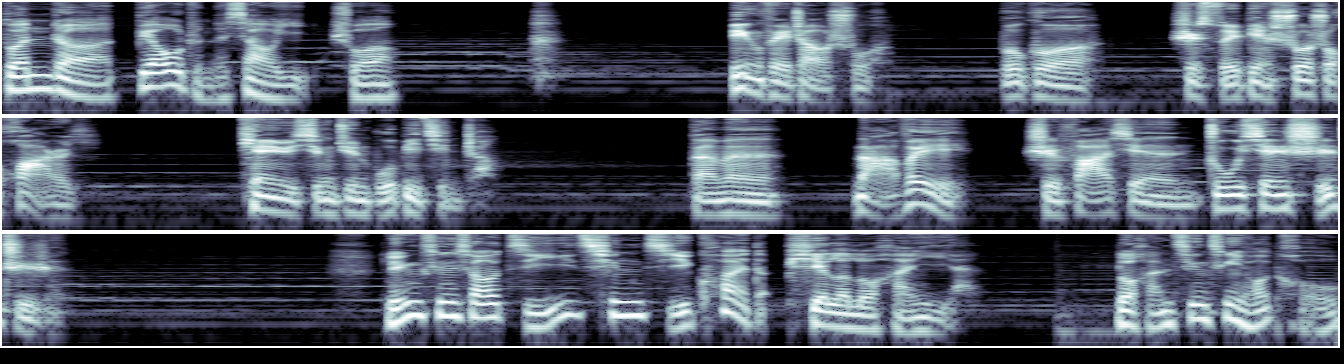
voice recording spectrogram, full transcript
端着标准的笑意说：“并非诏书，不过是随便说说话而已。天宇星君不必紧张。敢问哪位是发现诛仙石之人？”林青霄极轻极快的瞥了洛寒一眼，洛寒轻轻摇头。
